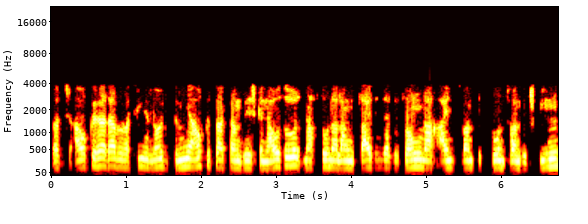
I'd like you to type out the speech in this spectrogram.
was ich auch gehört habe, was viele Leute zu mir auch gesagt haben, sehe ich genauso, nach so einer langen Zeit in der Saison, nach 21, 22 Spielen,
